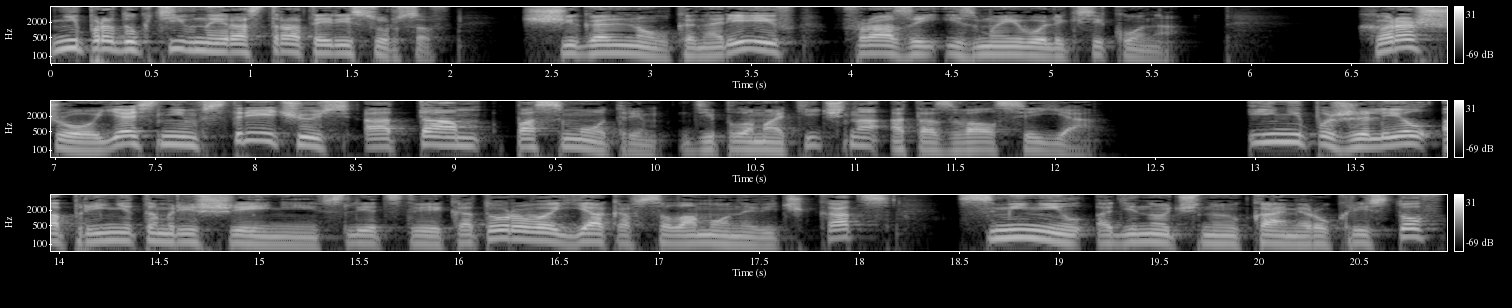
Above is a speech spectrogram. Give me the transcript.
непродуктивной растратой ресурсов. Щегольнул Канареев фразой из моего лексикона. «Хорошо, я с ним встречусь, а там посмотрим», – дипломатично отозвался я. И не пожалел о принятом решении, вследствие которого Яков Соломонович Кац сменил одиночную камеру крестов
